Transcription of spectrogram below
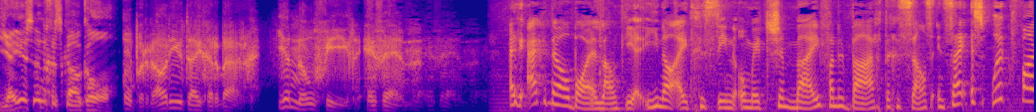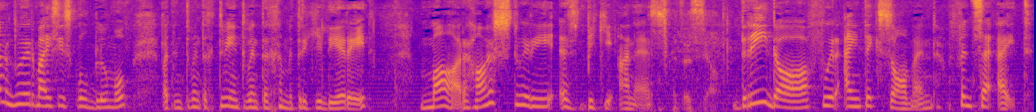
Jy is ingeskakel op Radio Tygerberg 104 FM. Ek ek het nou al baie lank hier- hierna uitgesien om met Shemay van der Berg te gesels en sy is ook van Hoër Meisieskool Bloemhof wat in 2022 gematrikuleer het. Maar haar storie is bietjie anders. Dit is ja. 3 dae voor eindeksamen vind sy uit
